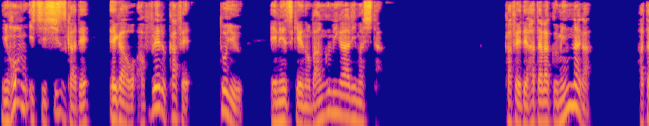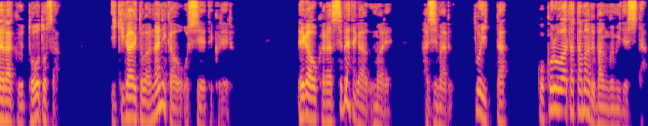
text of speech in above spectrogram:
日本一静かで笑顔あふれるカフェという NHK の番組がありました。カフェで働くみんなが、働く尊さ、生きがいとは何かを教えてくれる。笑顔からすべてが生まれ、始まるといった心温まる番組でした。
